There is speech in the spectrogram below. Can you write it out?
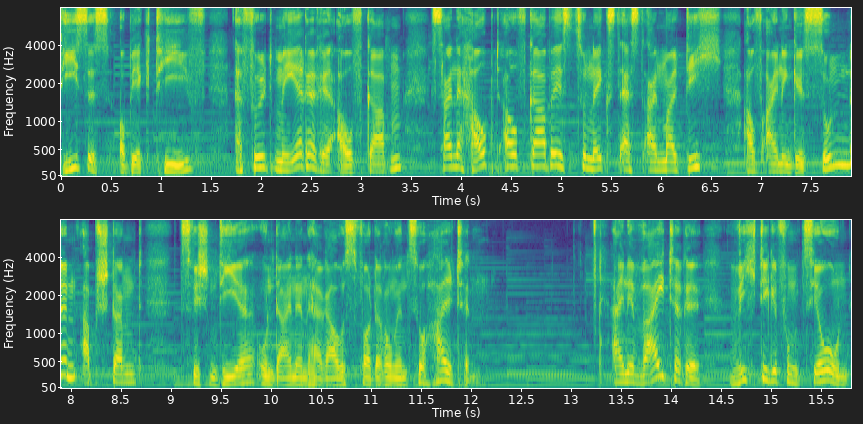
Dieses Objektiv erfüllt mehrere Aufgaben. Seine Hauptaufgabe ist zunächst erst einmal dich auf einen gesunden Abstand zwischen dir und deinen Herausforderungen zu halten. Eine weitere wichtige Funktion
